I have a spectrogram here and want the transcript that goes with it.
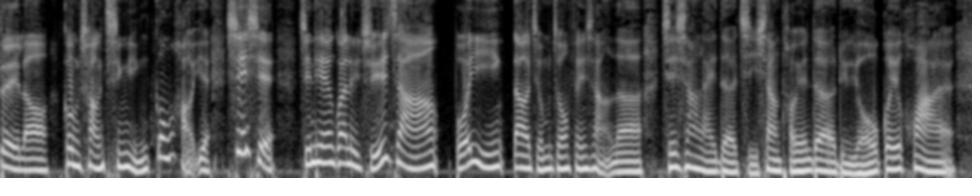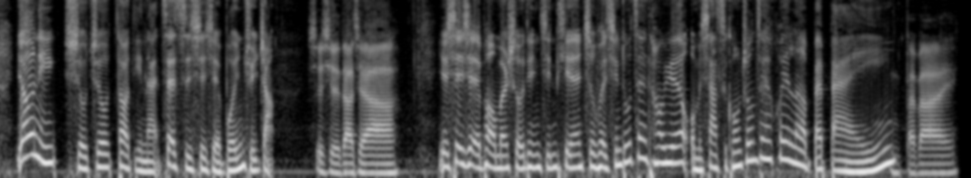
对了。共创经营共好业，谢谢今天管理局长柏吟到节目中分享了接下来的几项桃园的旅游规划，邀您修究到底来。再次谢谢柏吟局长。谢谢大家。也谢谢朋友们收听今天智慧新都在桃园，我们下次空中再会了，拜拜，拜拜。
